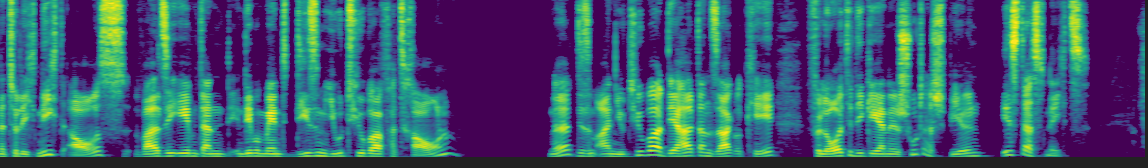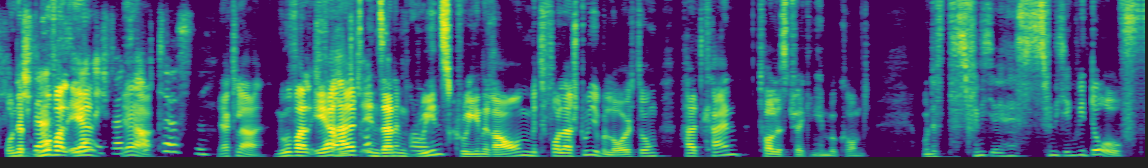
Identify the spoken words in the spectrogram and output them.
natürlich nicht aus, weil sie eben dann in dem Moment diesem YouTuber vertrauen. Ne? Diesem einen YouTuber, der halt dann sagt, okay, für Leute, die gerne Shooter spielen, ist das nichts. Und ich nur weil sehen, er. ich werde es ja, auch testen. ja, klar. Nur weil Ich er halt in seinem. Greenscreen-Raum mit voller Studiobeleuchtung halt kein tolles Tracking hinbekommt. Und das, das finde ich, das find ich irgendwie doof.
